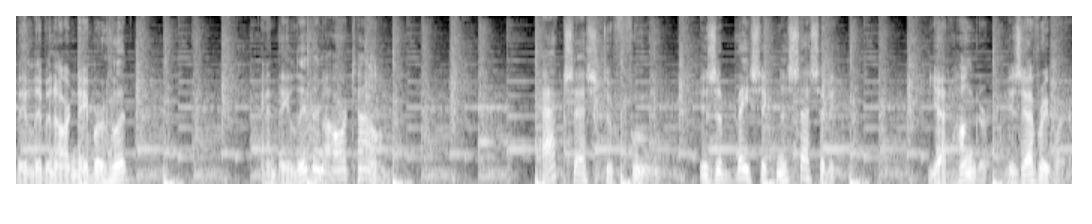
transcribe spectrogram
They live in our neighborhood and they live in our town. Access to food is a basic necessity, yet hunger is everywhere.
